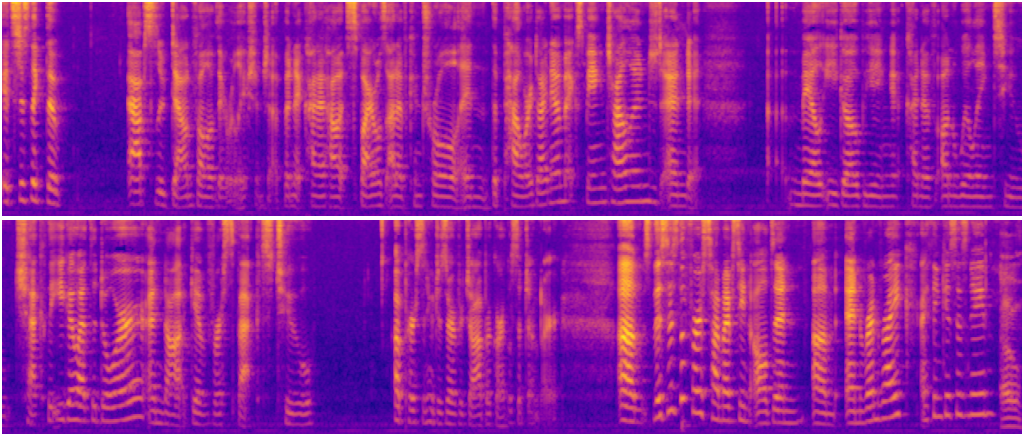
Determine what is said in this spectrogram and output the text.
it's just like the absolute downfall of their relationship and it kind of how it spirals out of control and the power dynamics being challenged and male ego being kind of unwilling to check the ego at the door and not give respect to a person who deserved a job regardless of gender. Um, so this is the first time I've seen Alden um, Ehrenreich, I think is his name oh,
